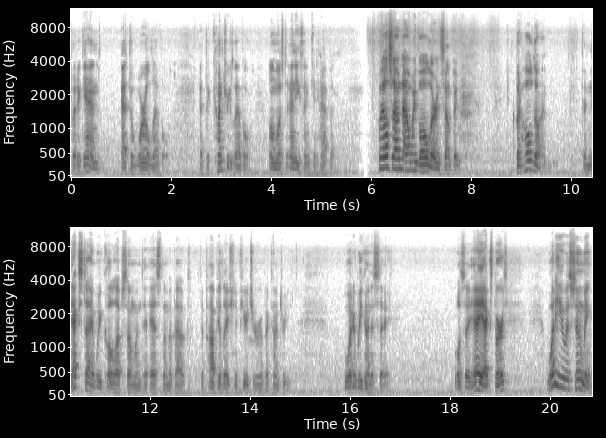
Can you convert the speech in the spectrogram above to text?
but again, at the world level. At the country level, almost anything can happen. Well, so now we've all learned something. But hold on. The next time we call up someone to ask them about the population future of a country, what are we going to say? We'll say, hey expert, what are you assuming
